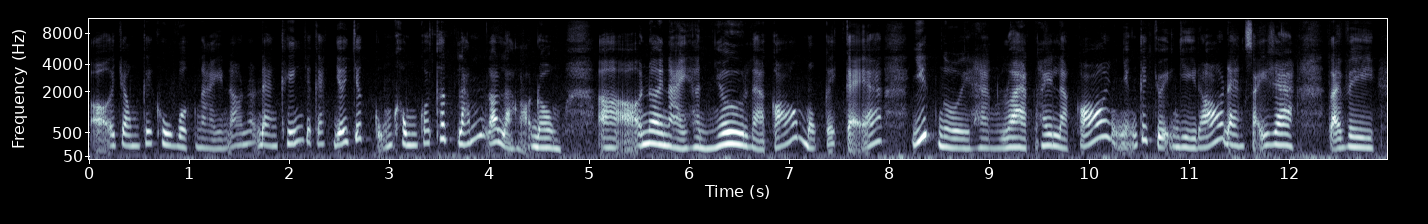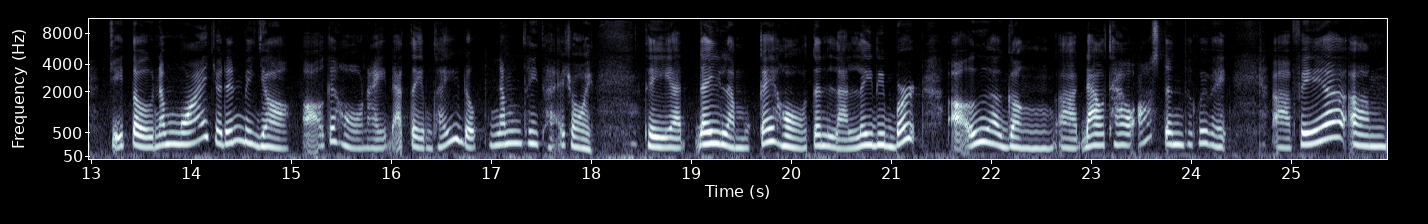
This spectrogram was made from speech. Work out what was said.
ở trong cái khu vực này nó nó đang khiến cho các giới chức cũng không có thích lắm đó là họ đồn. À, ở nơi này hình như là có một cái kẻ giết người hàng loạt hay là có những cái chuyện gì đó đang xảy ra. Tại vì chỉ từ năm ngoái cho đến bây giờ ở cái hồ này đã tìm thấy được 5 thi thể rồi. Thì à, đây là một cái hồ tên là Lady Bird ở à, gần à, downtown Austin thưa quý vị. À, phía um,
